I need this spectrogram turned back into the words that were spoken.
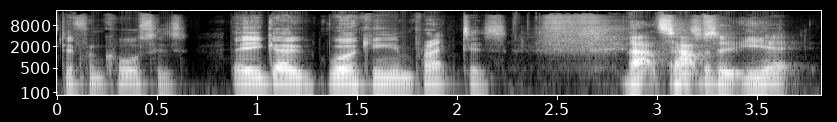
different courses. There you go working in practice. That's, that's absolutely a, it.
